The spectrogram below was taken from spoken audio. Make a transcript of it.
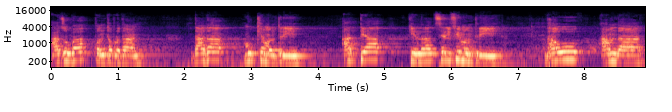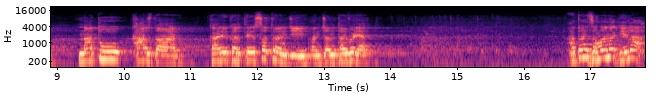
आजोबा पंतप्रधान दादा मुख्यमंत्री आत्या केंद्रात सेल्फी मंत्री भाऊ आमदार नातू खासदार कार्यकर्ते सतरंजी आणि जनता वेड्यात. आता जमाना गेला.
